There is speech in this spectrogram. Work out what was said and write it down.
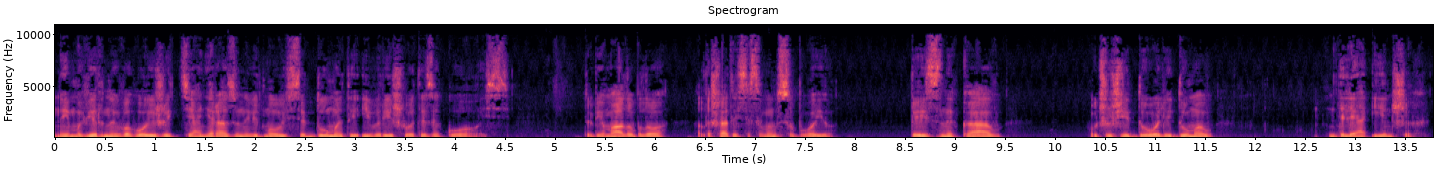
неймовірною вагою життя, ні разу не відмовився думати і вирішувати за когось? Тобі мало було лишатися самим собою, ти зникав у чужій долі, думав для інших,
